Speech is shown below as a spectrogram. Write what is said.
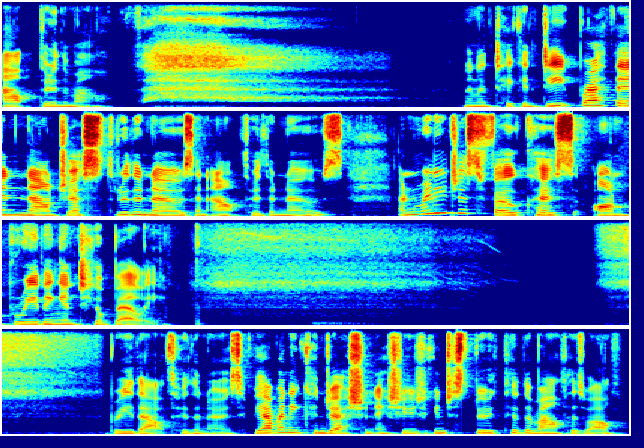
out through the mouth. I'm going to take a deep breath in now, just through the nose and out through the nose, and really just focus on breathing into your belly. Breathe out through the nose. If you have any congestion issues, you can just breathe through the mouth as well.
